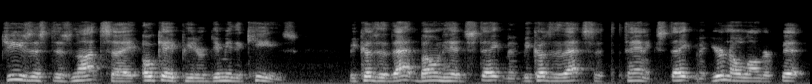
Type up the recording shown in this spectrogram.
Jesus does not say, Okay, Peter, give me the keys. Because of that bonehead statement, because of that satanic statement, you're no longer fit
